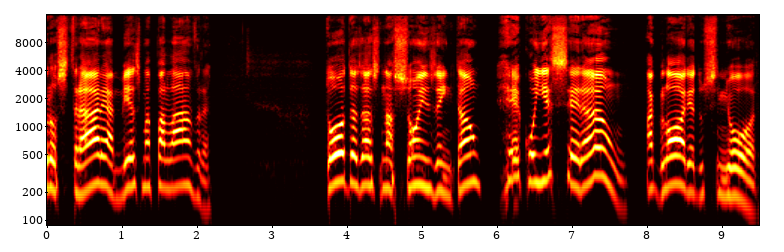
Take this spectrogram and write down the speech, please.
Prostrar é a mesma palavra. Todas as nações então reconhecerão a glória do Senhor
